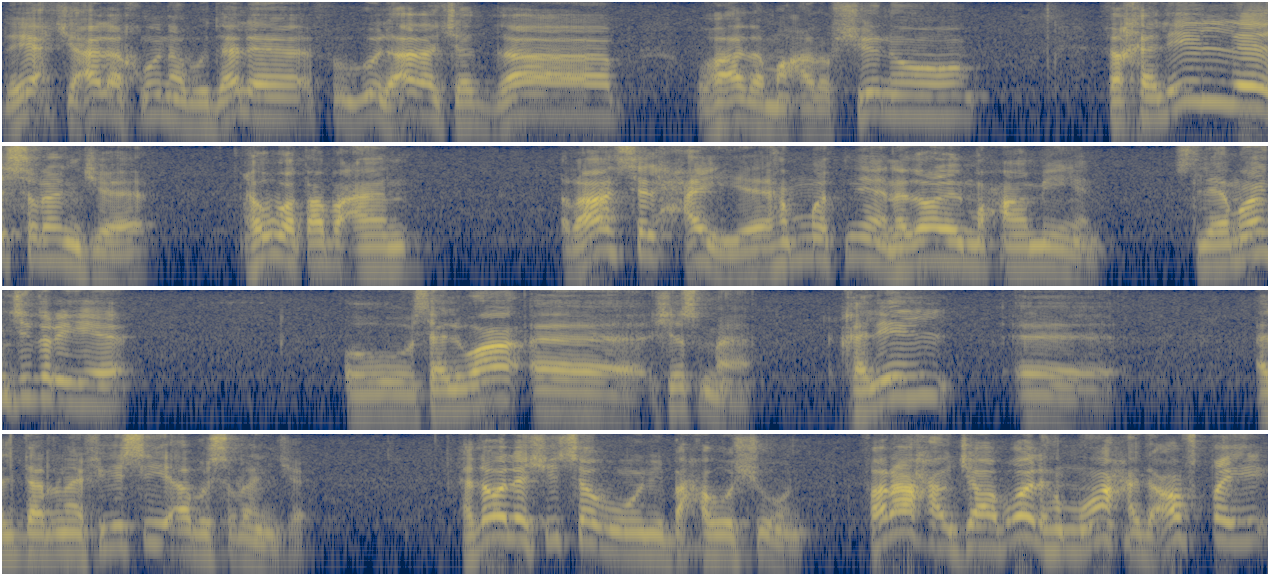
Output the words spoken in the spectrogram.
ليحكي على أخونا أبو دلف ويقول هذا كذاب وهذا ما أعرف شنو. فخليل سرنجة هو طبعا رأس الحية هم اثنين هذول المحامين سليمان جدريه وسلوان آه شو اسمه خليل آه الدرنفيسي أبو سرنجة. هذول شو يسوون؟ يبحوشون. فراحوا جابوا لهم واحد عفطي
